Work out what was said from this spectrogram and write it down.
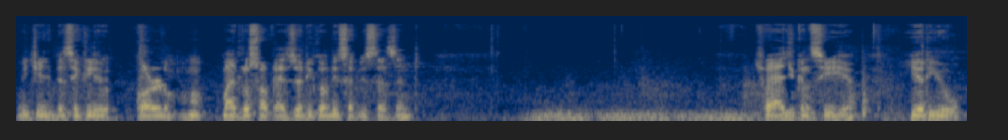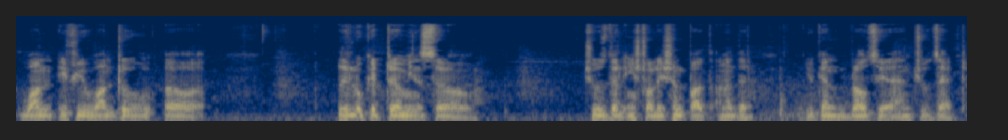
which is basically called Microsoft Azure Recovery Service Agent. So as you can see here here you want if you want to uh, relocate uh, means uh, choose the installation path another you can browse here and choose that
